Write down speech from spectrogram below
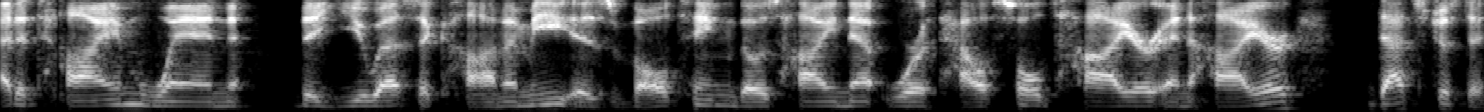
at a time when the US economy is vaulting those high net worth households higher and higher, that's just a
